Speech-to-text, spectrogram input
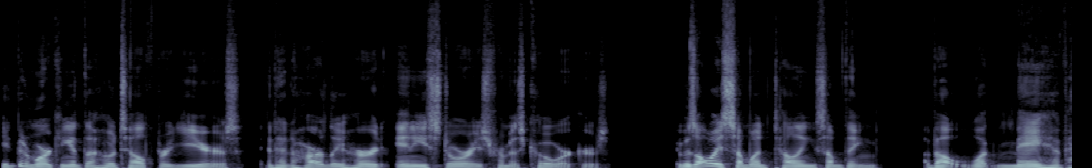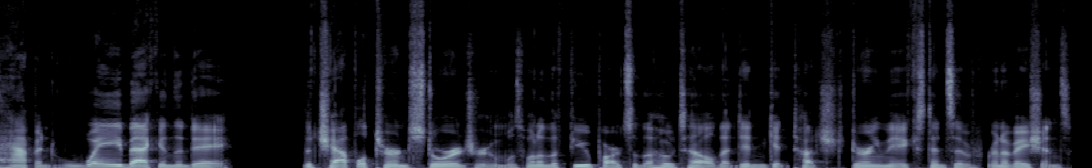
He'd been working at the hotel for years and had hardly heard any stories from his coworkers. It was always someone telling something about what may have happened way back in the day. The chapel turned storage room was one of the few parts of the hotel that didn't get touched during the extensive renovations.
